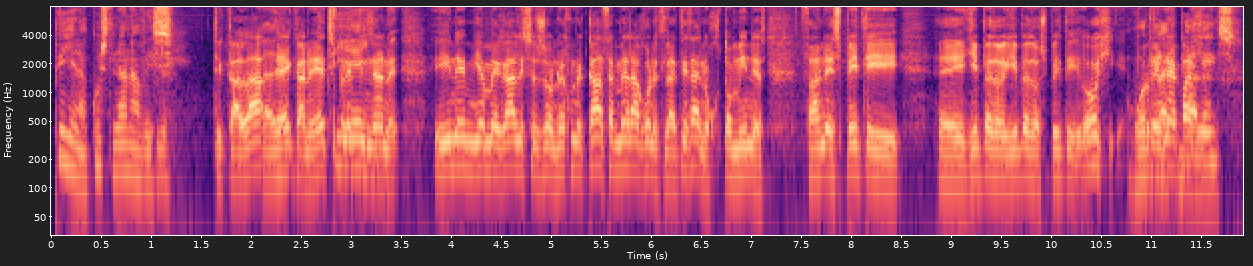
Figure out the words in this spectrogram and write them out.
Πήγε να ακούσει την Άννα Βίσση. Τι καλά Δηλαδή, έκανε, έτσι τι πρέπει έγινε; να είναι. Είναι μια μεγάλη σεζόν. Έχουν κάθε μέρα αγώνες. Δηλαδή, τι θα είναι, 8 μήνες. Θα είναι σπίτι, ε, γήπεδο, γήπεδο, σπίτι. Όχι. Πρέπει να Work-life υπάρχει- balance.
